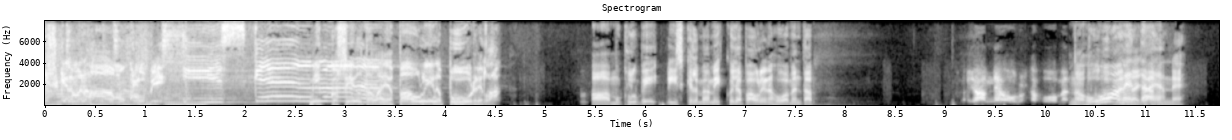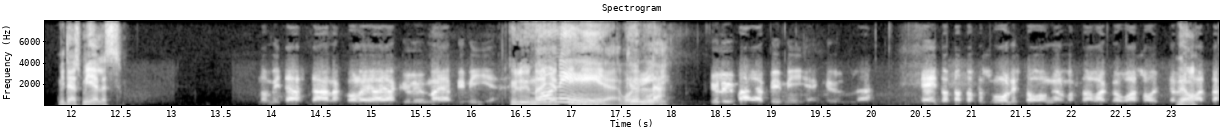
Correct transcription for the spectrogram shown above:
Iskelmän aamuklubi. Mikko Siltala ja Pauliina Puurila. Aamuklubi, Iskelmä, Mikko ja Pauliina, huomenta. Janne Oulusta huomenta. No huomenta, Huomenta, ja- Janne. Mitäs mielessä? No mitäs täällä? Kolea ja kylmä ja pimiä. Kylmää No ja niin, pimiä. Voi kyllä. voi. Kylmä ja pimiä, kyllä. Ei tota tuosta suolisto-ongelmasta alkoi vaan soittelemaan, Joo. että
